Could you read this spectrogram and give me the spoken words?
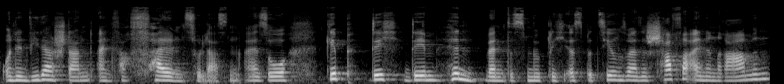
und den Widerstand einfach fallen zu lassen. Also gib dich dem hin, wenn das möglich ist, beziehungsweise schaffe einen Rahmen,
